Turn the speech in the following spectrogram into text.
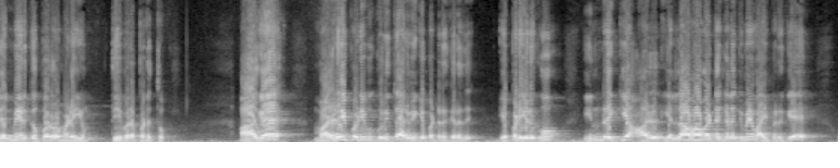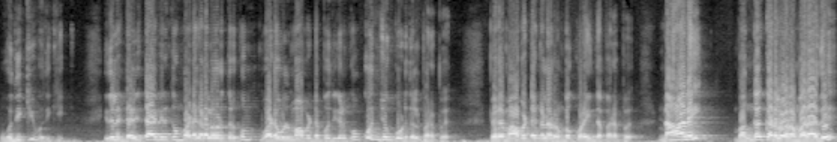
தென்மேற்கு பருவமழையும் தீவிரப்படுத்தும். ஆக மழைப்பொழிவு குறித்து அறிவிக்கப்பட்டிருக்கிறது. எப்படி இருக்கும்? இன்றைக்கு அல் எல்லா மாவட்டங்களுக்குமே வாய்ப்பு இருக்குது ஒதுக்கி ஒதுக்கி. இதில் டெல்டாவிற்கும் வடகடலோரத்திற்கும் வட உள் மாவட்ட பகுதிகளுக்கும் கொஞ்சம் கூடுதல் பரப்பு. பிற மாவட்டங்களில் ரொம்ப குறைந்த பரப்பு. நாளை வங்க கடலோரம் வராது.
